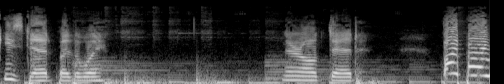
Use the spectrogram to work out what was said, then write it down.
He's dead, by the way. They're all dead. Bye bye!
